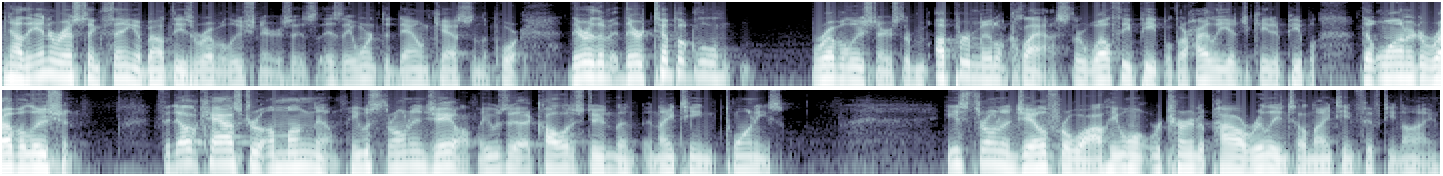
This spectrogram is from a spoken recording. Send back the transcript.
Now, the interesting thing about these revolutionaries is, is they weren't the downcast and the poor. They're the they're typical revolutionaries. They're upper middle class. They're wealthy people. They're highly educated people that wanted a revolution. Fidel Castro among them. He was thrown in jail. He was a college student in the 1920s. He's thrown in jail for a while. He won't return to power really until 1959.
